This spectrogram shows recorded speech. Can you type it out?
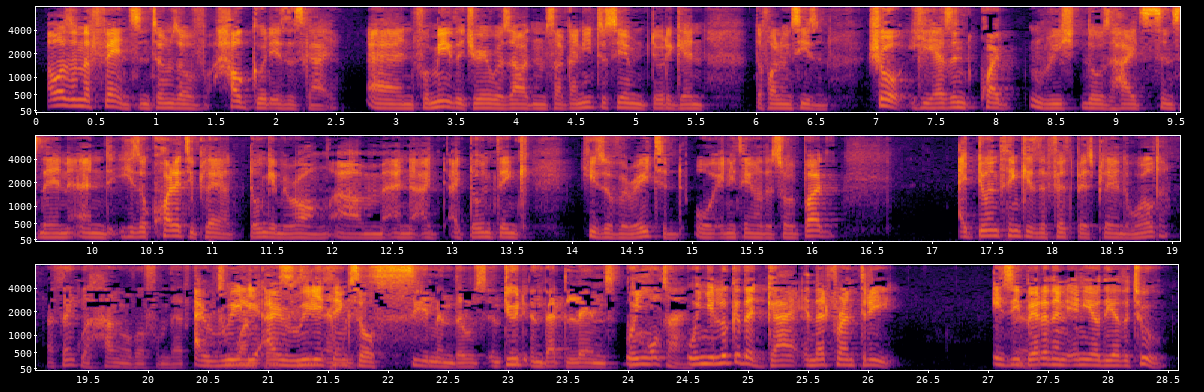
I was on the fence in terms of how good is this guy. And for me, the jury was out, and it's like I need to see him do it again the following season. Sure, he hasn't quite reached those heights since then, and he's a quality player. Don't get me wrong, um, and I I don't think he's overrated or anything of the sort. But I don't think he's the fifth best player in the world. I think we're hungover from that. I really- I really think so. See him in those, in, Dude, in that lens the When, whole time. when you look at that guy in that front three, is he better than any of the other two?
